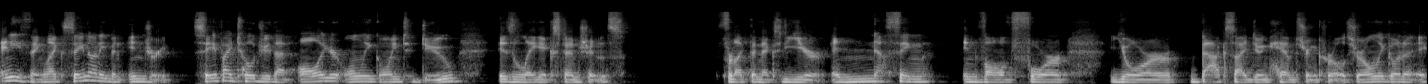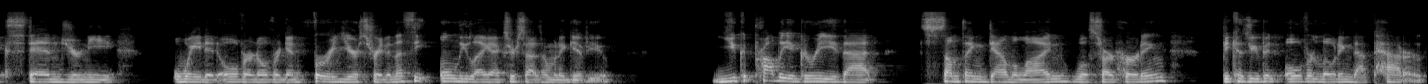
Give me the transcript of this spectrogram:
anything, like say not even injury, say if I told you that all you're only going to do is leg extensions for like the next year and nothing involved for your backside doing hamstring curls. You're only going to extend your knee weighted over and over again for a year straight. And that's the only leg exercise I'm going to give you. You could probably agree that something down the line will start hurting because you've been overloading that pattern,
